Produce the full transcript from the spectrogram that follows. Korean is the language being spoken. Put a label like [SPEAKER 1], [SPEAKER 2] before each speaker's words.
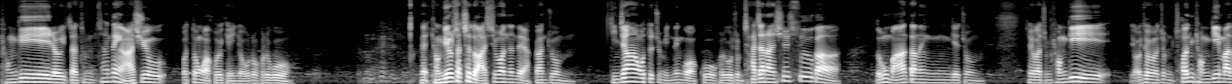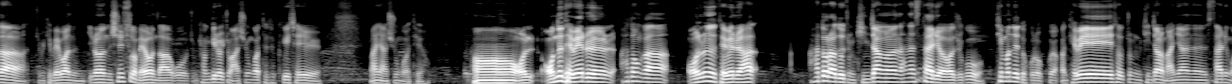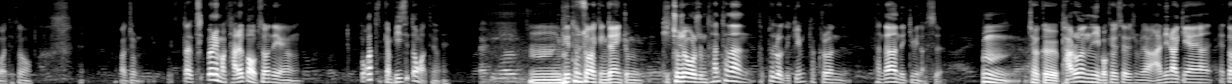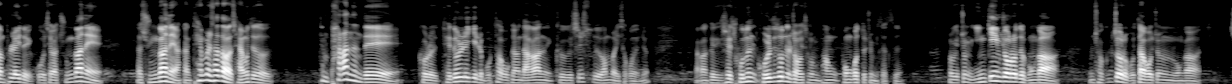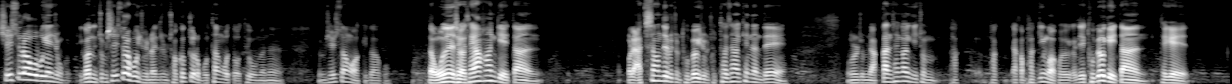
[SPEAKER 1] 경기력이 진짜 좀 상당히 아쉬웠던 것 같고요 개인적으로 그리고 네, 경기력 자체도 아쉬웠는데 약간 좀 긴장한 것도 좀 있는 것 같고 그리고 좀 자잘한 실수가 너무 많았다는 게 좀 저희가 좀 경기 어떻게 보면 좀 전 경기마다 좀 이렇게 매번 이런 실수가 매번 나오고 좀 경기력 좀 아쉬운 것 같아서 그게 제일 많이 아쉬운 것 같아요. 어 얼- 어느 대회를 하던가 어느 대회를 하, 하더라도 좀 긴장은 하는 스타일이어가지고 팀원들도 그렇고 약간 대회에서 좀 긴장을 많이 하는 스타일인 것 같아서 약간 좀딱 특별히 막 다를 건 없었는데 그냥 똑같은 그냥 비슷했던 것 같아요. 예. 음 피트 선수가 굉장히 좀 기초적으로 좀 탄탄한 탑필러 느낌, 딱 그런 단단한 느낌이 났어요. 좀 제가 그 바론이 먹혔을 때 좀 안일하게 했던 플레이도 있고 제가 중간에 중간에 약간 템을 사다가 잘못해서 템 팔았는데 그거를 되돌리기를 못하고 그냥 나가는 그 실수도 한 번 있었거든요. 약간 그 돈을 골드 돈을 좀본 것도 좀 있었어요. 그리고 좀 인게임적으로도 뭔가 좀 적극적으로 못하고 좀 뭔가 실수라고 보기에는 좀 이거는 좀 실수라고 보기 좋은데 좀 적극적으로 못한 것도 어떻게 보면은 좀 실수한 것 같기도 하고. 일단 오늘 제가 생각한 게 일단 원래 아치 상대로 좀 도벽이 좀 좋다 생각했는데 오늘 좀 약간 생각이 좀 바, 바, 약간 바뀐 것 같고요. 이제 도벽이 일단 되게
